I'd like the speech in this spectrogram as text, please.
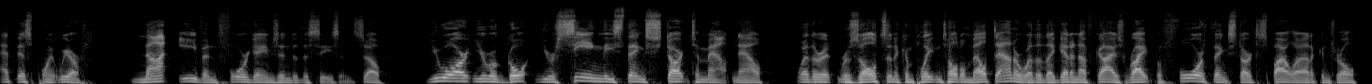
at this point. We are not even four games into the season. So you are you're go, you're seeing these things start to mount now. Whether it results in a complete and total meltdown or whether they get enough guys right before things start to spiral out of control,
